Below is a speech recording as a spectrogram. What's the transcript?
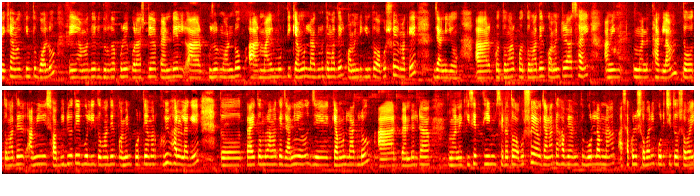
দেখে আমাকে কিন্তু বলো, এই আমাদের দুর্গাপুরের পলাশডিহা প্যান্ডেল আর পুজোর মণ্ডপ আর মায়ের মূর্তি কেমন লাগল তোমাদের কমেন্টে কিন্তু অবশ্যই আমাকে জানিও। আর তোমার তোমাদের কমেন্টের আশায় আমি মানে থাকলাম। তো তোমাদের, আমি সব ভিডিওতেই বলি, তোমাদের কমেন্ট পড়তে আমার খুবই ভালো লাগে। তো তাই তোমরা আমাকে জানিও যে কেমন লাগল আর প্যান্ডেলটা মানে কিসের থিম সেটা তো অবশ্যই জানাতে হবে, আমি তো বললাম না। আশা করি সবারই পরিচিত, সবাই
